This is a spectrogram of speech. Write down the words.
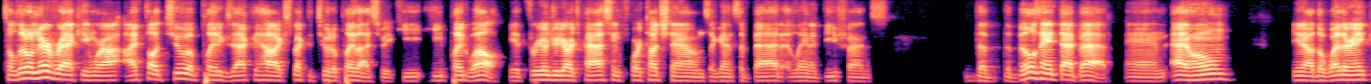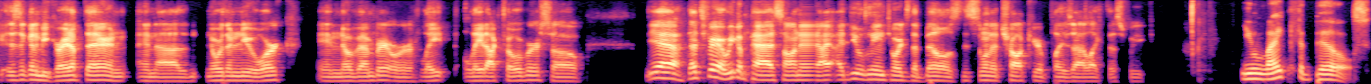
it's a little nerve wracking where I, I, thought Tua played exactly how I expected Tua to play last week. He he played well. He had 300 yards passing, four touchdowns against a bad Atlanta defense. The the Bills ain't that bad, and at home, you know the weather ain't, isn't going to be great up there in in uh, northern New York in November or late late October. So yeah, that's fair. We can pass on it. I, I, do lean towards the Bills. This is one of the chalkier plays I like this week. You like the Bills.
